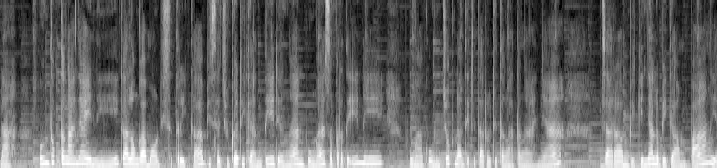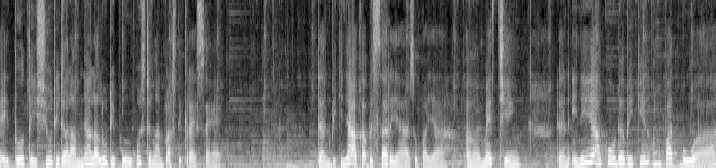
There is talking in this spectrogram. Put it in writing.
Nah, untuk tengahnya ini, kalau nggak mau disetrika, bisa juga diganti dengan bunga seperti ini. Bunga kuncup nanti ditaruh di tengah-tengahnya. Cara bikinnya lebih gampang, yaitu tisu di dalamnya lalu dibungkus dengan plastik resek. Dan bikinnya agak besar ya, supaya uh, matching. Dan ini aku udah bikin 4 buah.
